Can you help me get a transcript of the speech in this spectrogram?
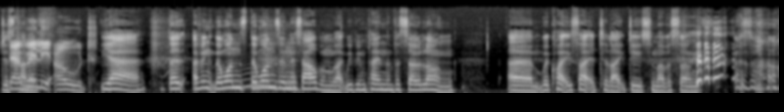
just They're really of old. yeah. The- I think the ones the ones in this Mm. album, like we've been playing them for so long. Um, we're quite excited to like do some other songs as well.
